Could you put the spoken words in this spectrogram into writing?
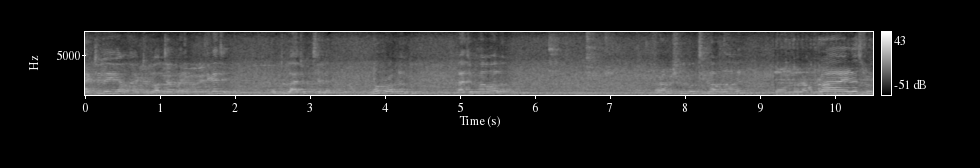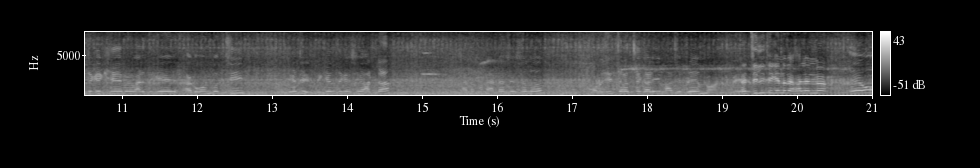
অ্যাকচুয়ালি আমার একটু লজ্জা পাই ঠিক আছে? একটু লাজুক ছেলে নো প্রবলেম লাজুক হওয়া ভালো। এবার আমি শুরু করছি খাওয়া তাহলে আমরা এই রেস্টুরেন্ট থেকে খেয়ে এবার বাড়ি থেকে আগমন করছি। ঠিক আছে? বিকেল থেকে সে আড্ডা এতক্ষণ আড্ডা শেষ হলো। মনোজিৎ চালাচ্ছে গাড়ি মাঝে প্রেম। চিলি চিকেনটা দেখালেন না? এ ও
